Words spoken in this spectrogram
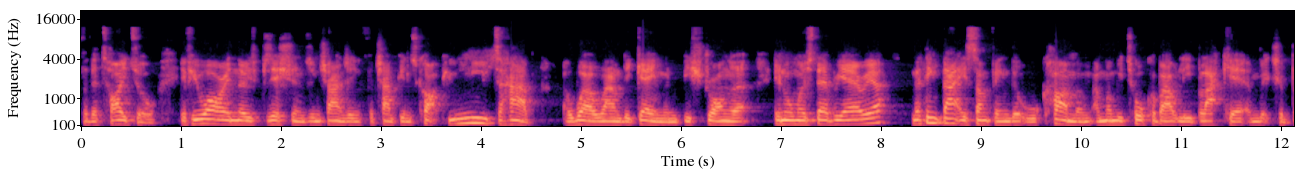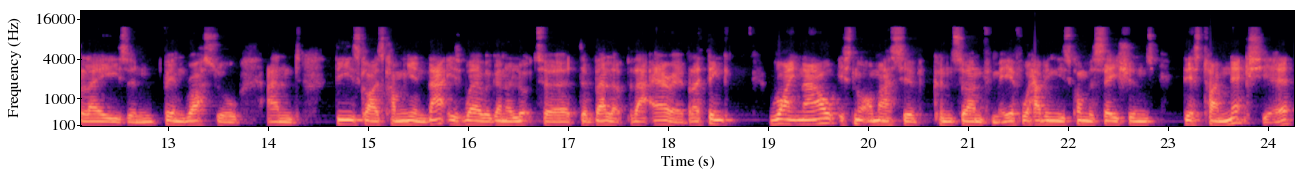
for the title. If you are in those positions and challenging for Champions Cup, you need to have a well-rounded game and be stronger in almost every area. And I think that is something that will come. And, and, when we talk about Lee Blackett and Richard Blaze and Finn Russell and these guys coming in, that is where we're going to look to develop that area. But I think right now, it's not a massive concern for me. If we're having these conversations this time next year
